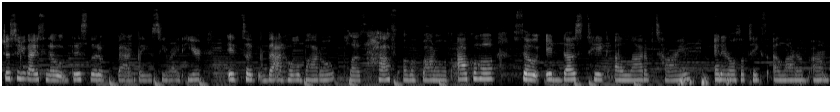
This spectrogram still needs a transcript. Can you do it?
Just so you guys know this little bag that you see right here it took that whole bottle plus half of a bottle of alcohol. So it does take a lot of time and it also takes a lot of um,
